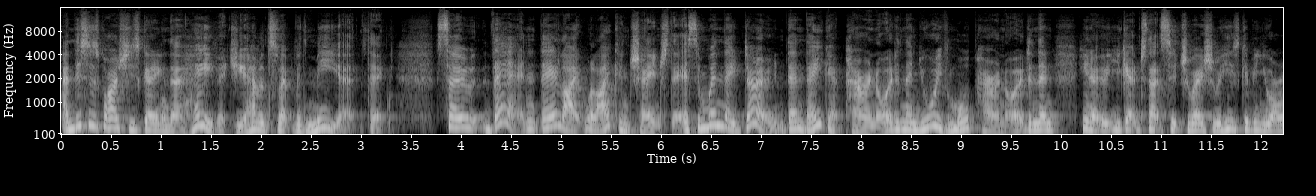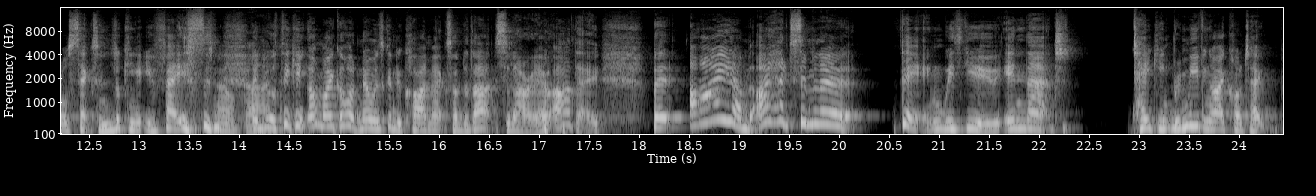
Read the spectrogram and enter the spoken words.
And this is why she's getting the, hey, but you haven't slept with me yet thing. So then they're like, well, I can change this. And when they don't, then they get paranoid. And then you're even more paranoid. And then, you know, you get into that situation where he's giving you oral sex and looking at your face. And, oh, and you're thinking, oh my God, no one's going to climax under that scenario, are they? But I um, I had similar thing with you in that taking removing eye contact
